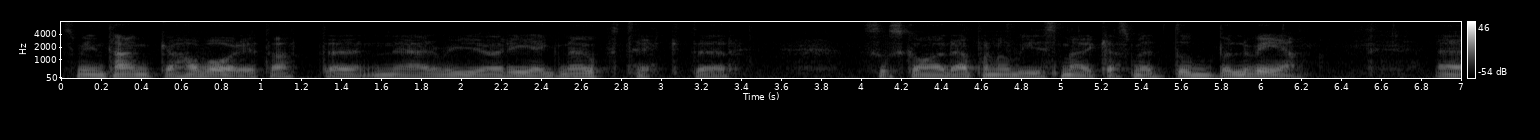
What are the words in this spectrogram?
Så min tanke har varit att eh, när vi gör egna upptäckter så ska det på något vis märkas med ett W. Eh,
